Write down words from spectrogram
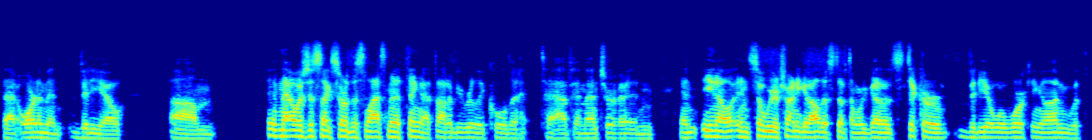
that ornament video, um, and that was just like sort of this last minute thing. I thought it'd be really cool to to have him enter it, and and you know, and so we were trying to get all this stuff done. We've got a sticker video we're working on with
